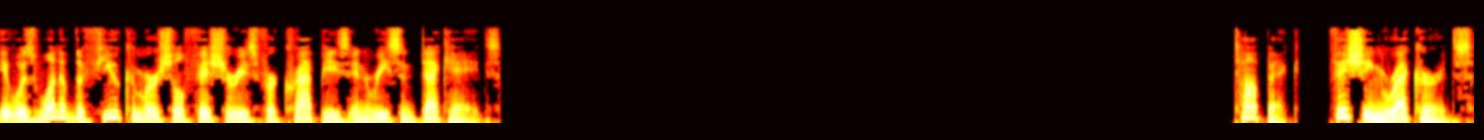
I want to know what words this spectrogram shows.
It was one of the few commercial fisheries for crappies in recent decades. Fishing records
